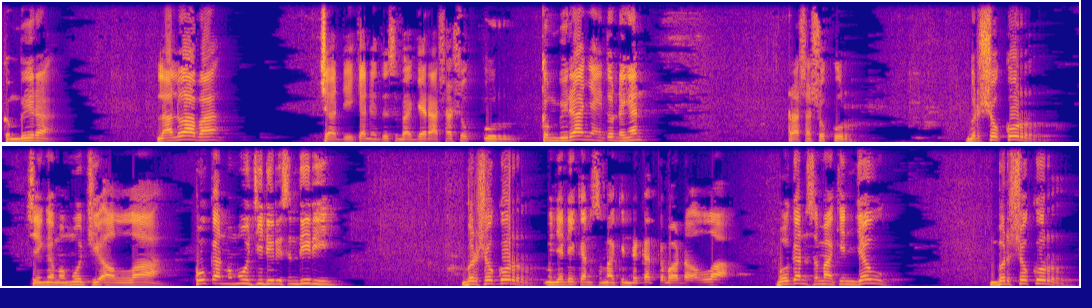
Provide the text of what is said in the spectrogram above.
gembira. Lalu apa? Jadikan itu sebagai rasa syukur. Gembiranya itu dengan rasa syukur bersyukur sehingga memuji Allah bukan memuji diri sendiri. Bersyukur menjadikan semakin dekat kepada Allah bukan semakin jauh. Bersyukur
